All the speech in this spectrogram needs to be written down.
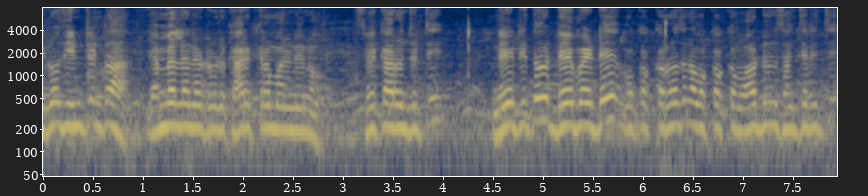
ఈరోజు ఇంటింట ఎమ్మెల్యే అనేటువంటి కార్యక్రమాన్ని నేను స్వీకారం చుట్టి నేటితో డే బై డే ఒక్కొక్క రోజున ఒక్కొక్క వార్డును సంచరించి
